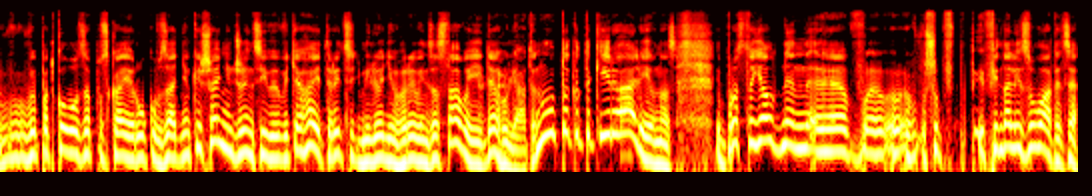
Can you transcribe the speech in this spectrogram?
випадково запускає руку в задню кишеню джинсів і витягає 30 мільйонів гривень застави і йде гуляти. Ну, так, такі реалії в нас. Просто я одне, е, щоб фіналізувати це.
